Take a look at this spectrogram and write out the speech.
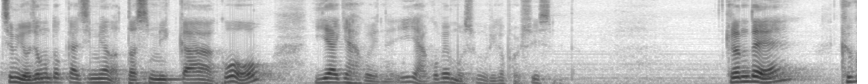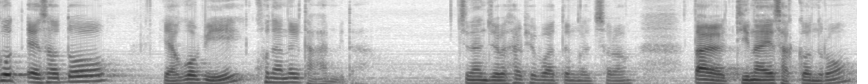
지금 요 정도까지면 어떻습니까? 하고 이야기하고 있는 이 야곱의 모습을 우리가 볼 수 있습니다. 그런데 그곳에서도 야곱이 고난을 당합니다. 지난주에 살펴보았던 것처럼 딸 디나의 사건으로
